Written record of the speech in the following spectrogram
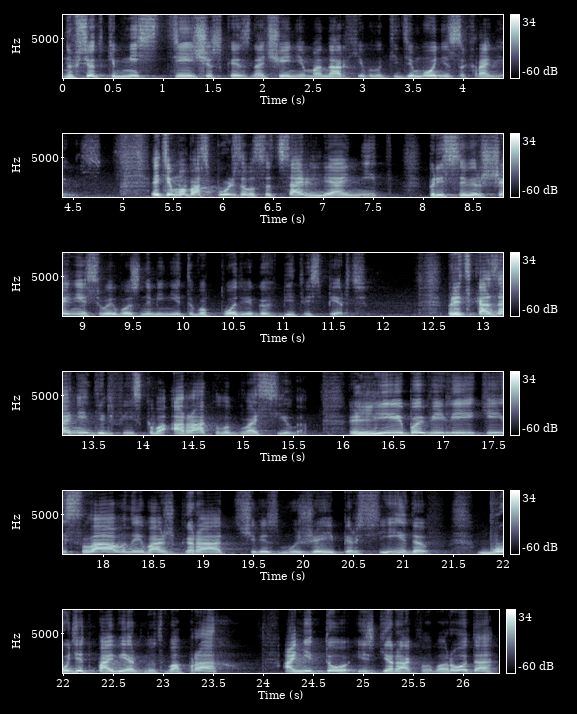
но все-таки мистическое значение монархии в Лакедемоне сохранилось. Этим воспользовался царь Леонид при совершении своего знаменитого подвига в битве с Персией. Предсказание дельфийского оракула гласило, либо великий и славный ваш град через мужей персидов будет повергнут в прах, а не то из Гераклова рода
